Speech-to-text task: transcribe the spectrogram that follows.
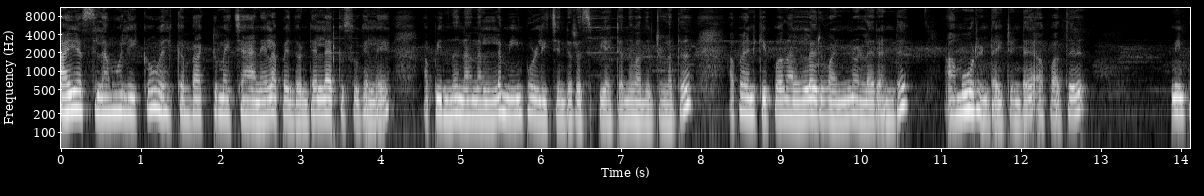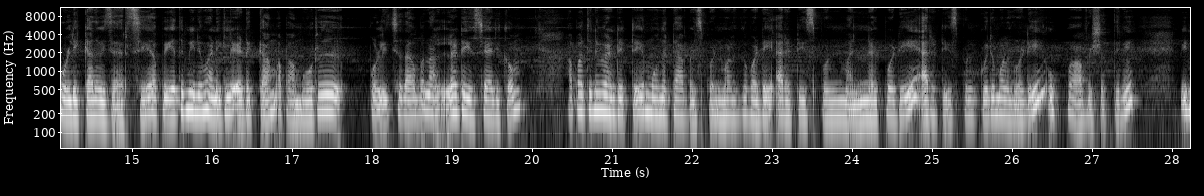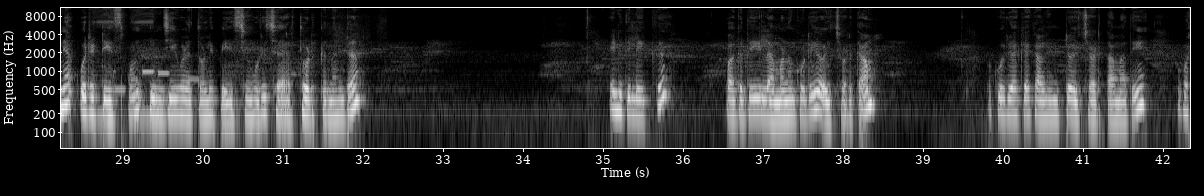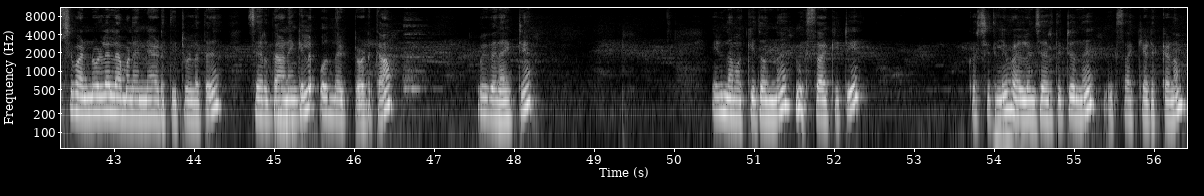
Hi അസ്സാം വലൈക്കും welcome back to my channel. അപ്പോൾ എന്തുകൊണ്ട് എല്ലാവർക്കും സുഖമല്ലേ അപ്പോൾ ഇന്ന് ഞാൻ നല്ല മീൻ പൊള്ളിച്ചതിന്റെ റെസിപ്പി ആയിട്ടാണ് വന്നിട്ടുള്ളത്. അപ്പോൾ എനിക്കിപ്പോൾ നല്ലൊരു വണ്ണുള്ള രണ്ട് അമൂർ ഉണ്ടായിട്ടുണ്ട്. അപ്പോൾ അത് മീൻ പൊള്ളിക്കാമെന്ന് വിചാരിച്ച്. അപ്പോൾ ഏത് മീൻ വേണമെങ്കിലും എടുക്കാം. അപ്പോൾ അമൂർ പൊള്ളിച്ചതാകുമ്പോൾ നല്ല ടേസ്റ്റ് ആയിരിക്കും അപ്പോൾ അതിന് വേണ്ടിയിട്ട് മൂന്ന് ടേബിൾ സ്പൂൺ മുളക് പൊടി അര ടീസ്പൂൺ മഞ്ഞൾപ്പൊടി അര ടീസ്പൂൺ കുരുമുളക് പൊടി ഉപ്പ് ആവശ്യത്തിന് പിന്നെ ഒരു ടീസ്പൂൺ ഇഞ്ചി വെളുത്തുള്ളി പേസ്റ്റും കൂടി ചേർത്ത് കൊടുക്കുന്നുണ്ട്. ഇനി ഇതിലേക്ക് പകുതി ലെമണും കൂടി ഒഴിച്ചു കൊടുക്കാം. കുരുവൊക്കെ കളഞ്ഞിട്ട് ഒഴിച്ചു കൊടുത്താൽ മതി. കുറച്ച് വണ്ണുള്ള ലെമൺ തന്നെ എടുത്തിട്ടുള്ളത്. ചെറുതാണെങ്കിൽ ഒന്ന് ഇട്ട് കൊടുക്കാം. മുഴുവനായിട്ട്. ഇനി നമുക്കിതൊന്ന് മിക്സാക്കിയിട്ട് കുറച്ചിതിൽ വെള്ളം ചേർത്തിട്ട് ഒന്ന് മിക്സാക്കി എടുക്കണം.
